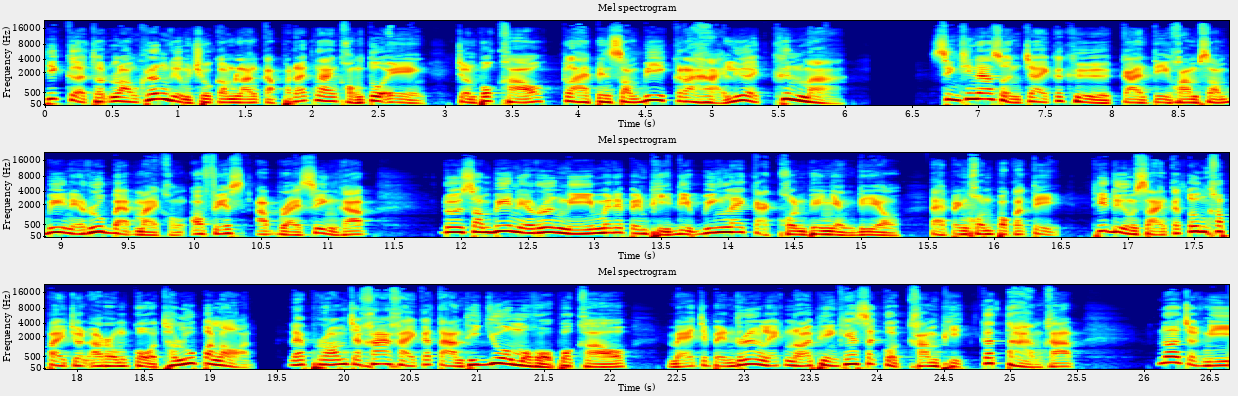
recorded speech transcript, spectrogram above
ที่เกิดทดลองเครื่องดื่มชูกำลังกับพนักงานของตัวเอง จนพวกเขากลายเป็นซอมบี้กระหายเลือดขึ้นมาสิ่งที่น่าสนใจก็คือการตีความซอมบี้ในรูปแบบใหม่ของ Office Uprising ครับ โดยซอมบี้ในเรื่องนี้ไม่ได้เป็นผีดิบวิ่งไล่กัดคนเพียงอย่างเดียว แต่เป็นคนปกติที่ดื่มสารกระตุ้นเข้าไปจนอารมณ์โกรธทะลุปลอด และพร้อมจะฆ่าใครก็ตามที่ยั่วโมโหพวกเขา แม้จะเป็นเรื่องเล็กน้อยเพียงแค่สะกดคำผิดก็ตามครับ นอกจากนี้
